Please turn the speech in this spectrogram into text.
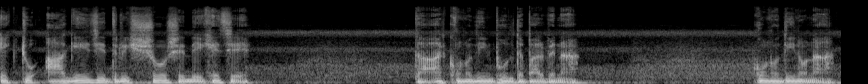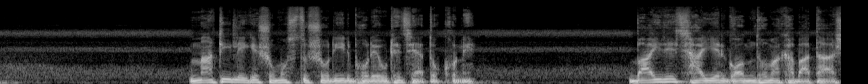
একটু আগে যে দৃশ্য সে দেখেছে তা আর কোনোদিন ভুলতে পারবে না। কোনোদিনও না। মাটি লেগে সমস্ত শরীর ভরে উঠেছে এতক্ষণে। বাইরে ছাইয়ের গন্ধ মাখা বাতাস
